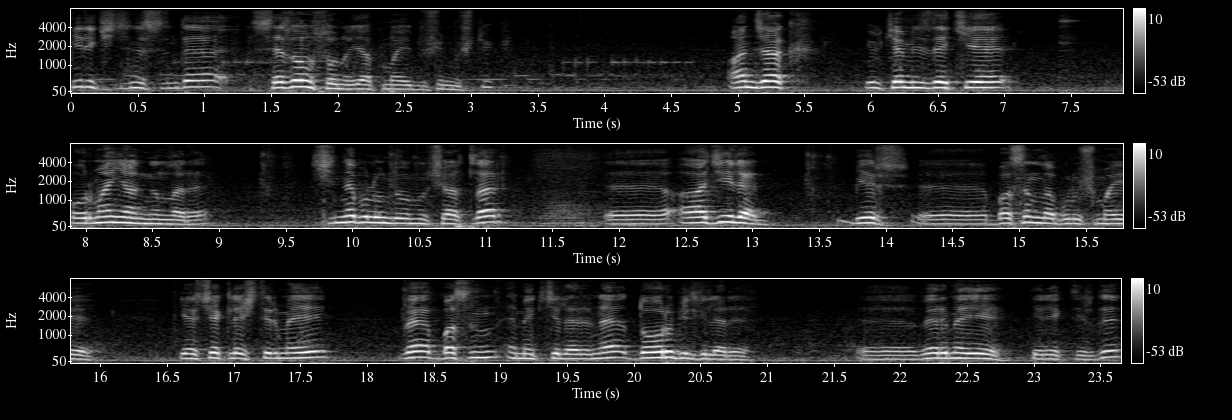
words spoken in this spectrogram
Bir ikincisinde sezon sonu yapmayı düşünmüştük. Ancak ülkemizdeki orman yangınları, içinde bulunduğumuz şartlar e, acilen bir e, basınla buluşmayı gerçekleştirmeyi ve basın emekçilerine doğru bilgileri e, vermeyi gerektirdi.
